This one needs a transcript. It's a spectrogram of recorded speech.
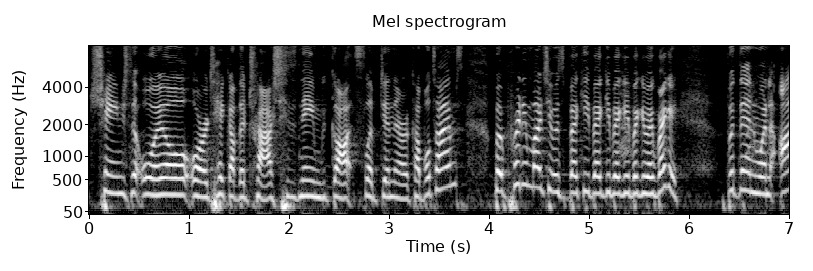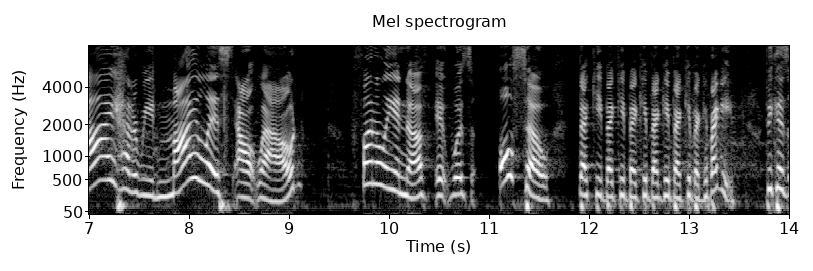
change the oil or take out the trash, his name got slipped in there a couple times. But pretty much it was Becky, Becky, Becky, Becky, Becky, Becky. But then when I had to read my list out loud, funnily enough, it was also Becky, Becky, Becky, Becky, Becky, Becky, Becky. Because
